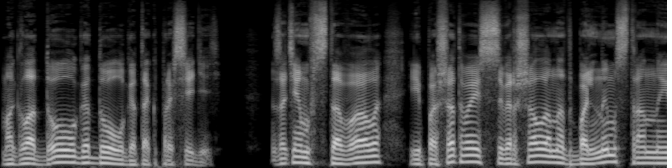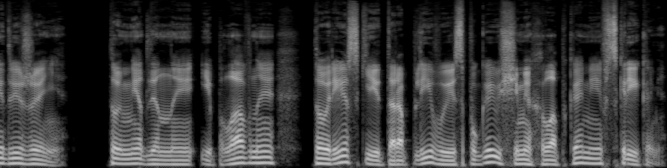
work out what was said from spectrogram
Могла долго-долго так просидеть. Затем вставала и, пошатываясь, совершала над больным странные движения. То медленные и плавные, то резкие, торопливые, с пугающими хлопками и вскриками.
